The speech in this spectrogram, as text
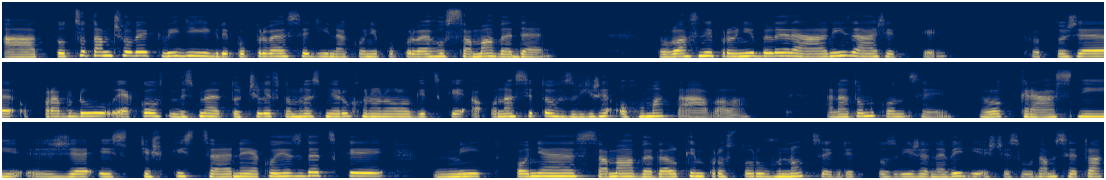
A to, co tam člověk vidí, kdy poprvé sedí na koni, poprvé ho sama vede, to vlastně pro ní byly reální zážitky. Protože opravdu, jako my jsme točili v tomhle směru chronologicky a ona si to zvíře ohmatávala. A na tom konci bylo krásný, že i z těžké scény jako jezdecky mít koně sama ve velkém prostoru v noci, kdy to zvíře nevidí, ještě jsou tam světla,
